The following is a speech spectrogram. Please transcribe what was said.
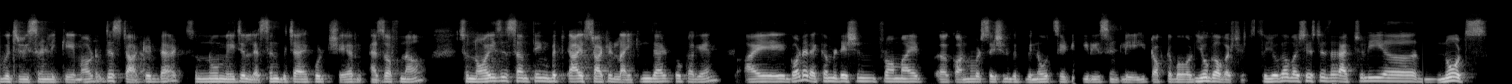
which recently came out. I just started that. So no major lesson which I could share as of now. So noise is something, but I started liking that book again. I got a recommendation from my uh, conversation with Vinod Sethi recently. He talked about Yoga Vasisht. So Yoga Vasisht is actually uh, notes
